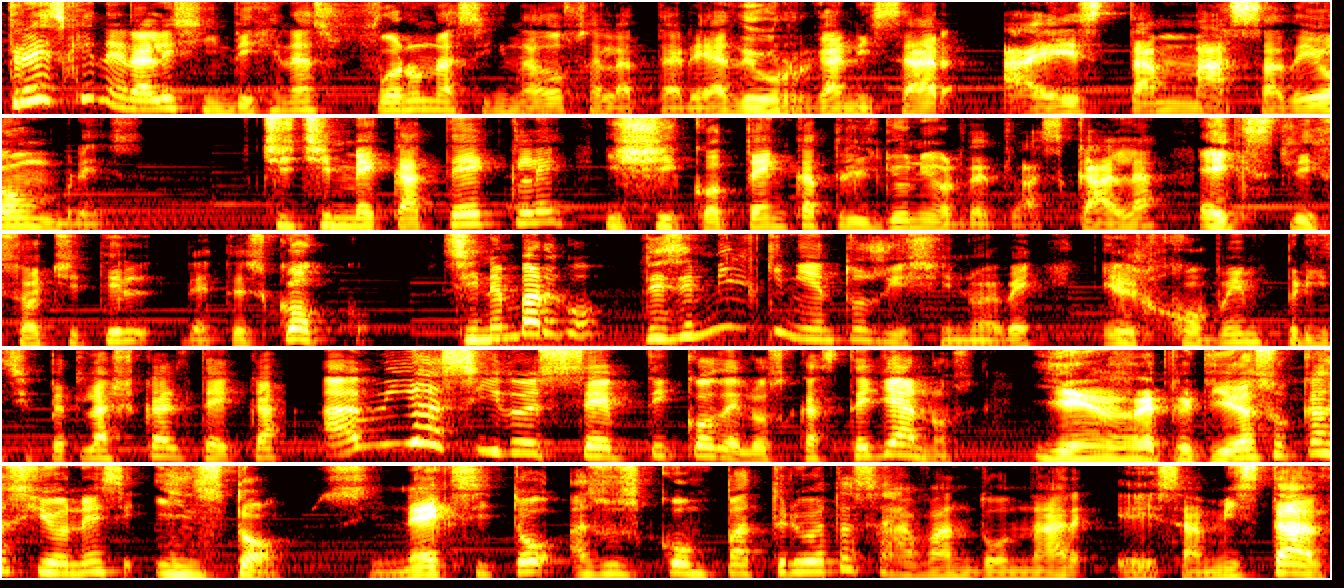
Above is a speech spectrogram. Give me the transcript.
Tres generales indígenas fueron asignados a la tarea de organizar a esta masa de hombres. Chichimecatecle y Xicoténcatl Jr. de Tlaxcala e Ixtlizóchitl de Texcoco. Sin embargo, desde 1519, el joven príncipe tlaxcalteca había sido escéptico de los castellanos y en repetidas ocasiones instó, sin éxito, a sus compatriotas a abandonar esa amistad.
